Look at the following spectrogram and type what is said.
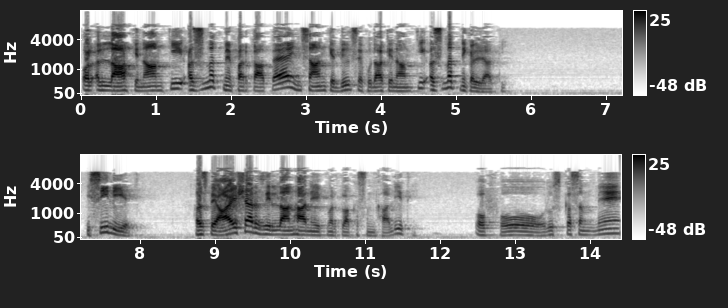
اور اللہ کے نام کی عظمت میں فرق آتا ہے، انسان کے دل سے خدا کے نام کی عظمت نکل جاتی۔ اسی لیے حضرت عائشہ رضی اللہ عنہ نے ایک مرتبہ قسم کھا لی تھی۔ اوفو اور اس قسم میں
